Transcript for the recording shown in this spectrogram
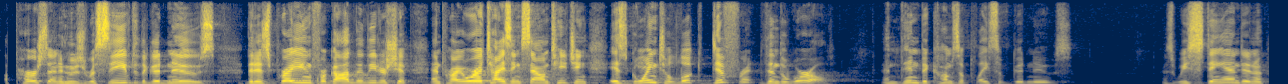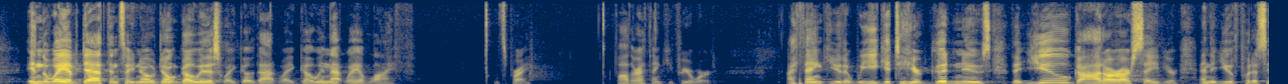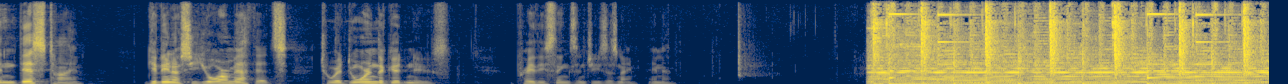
a person who's received the good news, that is praying for godly leadership and prioritizing sound teaching, is going to look different than the world and then becomes a place of good news. As we stand in, a, in the way of death and say, No, don't go this way, go that way, go in that way of life. Let's pray. Father, I thank you for your word. I thank you that we get to hear good news that you, God, are our Savior, and that you have put us in this time, giving us your methods to adorn the good news. I pray these things in Jesus' name. Amen.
